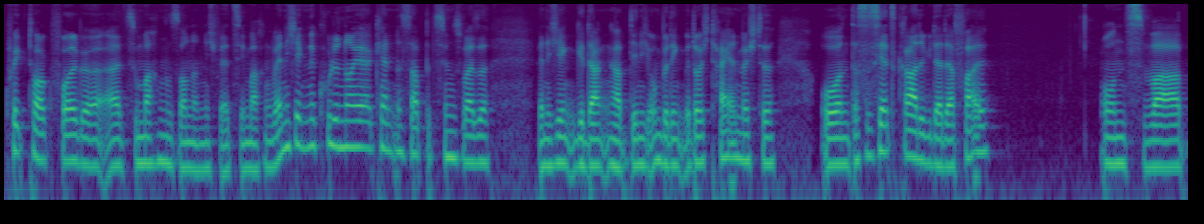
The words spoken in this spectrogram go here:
Quick Talk Folge äh, zu machen, sondern ich werde sie machen, wenn ich irgendeine coole neue Erkenntnis habe, beziehungsweise wenn ich irgendeinen Gedanken habe, den ich unbedingt mit euch teilen möchte. Und das ist jetzt gerade wieder der Fall. Und zwar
